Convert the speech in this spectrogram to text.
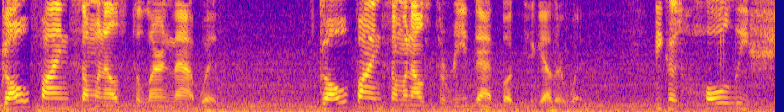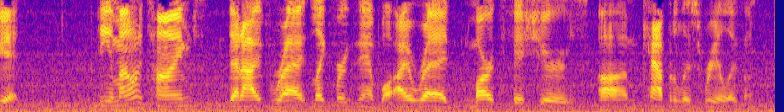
Go find someone else to learn that with. Go find someone else to read that book together with. Because holy shit, the amount of times that I've read, like for example, I read Mark Fisher's um, Capitalist Realism.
